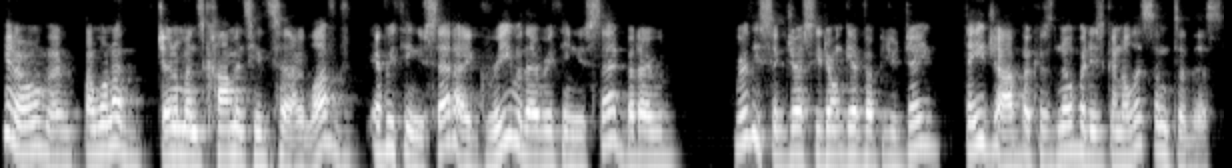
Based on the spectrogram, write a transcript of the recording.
you know, one of gentleman's comments, he said, I loved everything you said. I agree with everything you said, but I would really suggest you don't give up your day, day job because nobody's going to listen to this.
